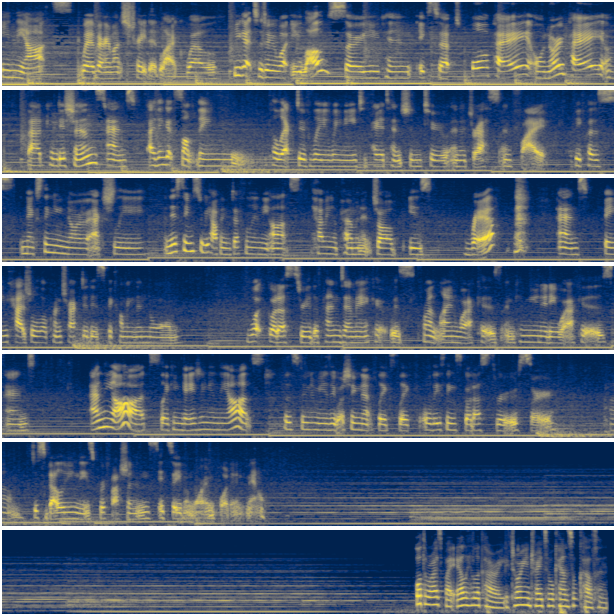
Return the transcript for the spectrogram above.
In the arts, we're very much treated like, well, you get to do what you love, so you can accept poor pay or no pay or bad conditions. And I think it's something collectively we need to pay attention to and address and fight because next thing you know, actually, and this seems to be happening definitely in the arts, having a permanent job is rare and being casual or contracted is becoming the norm. What got us through the pandemic, it was frontline workers and community workers and and the arts, like engaging in the arts, listening to music, watching Netflix, like all these things got us through. So um, just valuing these professions, it's even more important now. Authorised by El Hilakari, Victorian Trades Hall Council, Carlton.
